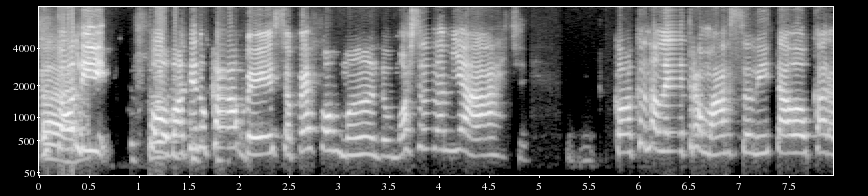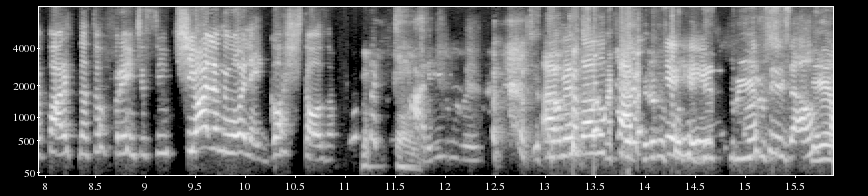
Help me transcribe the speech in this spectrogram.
Eu tô Ah, ali, pô, batendo cabeça, performando, mostrando a minha arte, colocando a letra massa ali e tal, o cara para aqui na tua frente, assim, te olha no olho aí, gostosa. Gostosa. Pariu, velho. A pessoa não sabe cantando sobre guerreiro, destruir o você dá um sistema.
